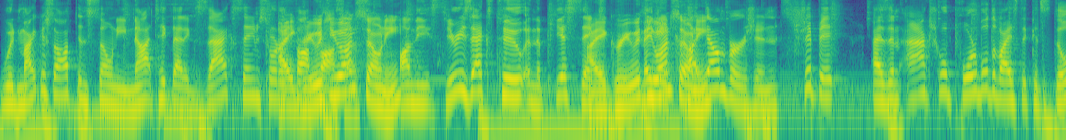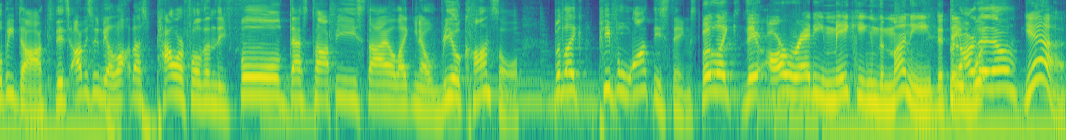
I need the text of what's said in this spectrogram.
would Microsoft and Sony not take that exact same sort of I thought agree with you on Sony. on the Series X2 and the PS6? I agree with make you a on Sony. Down version, ship it, as an actual portable device that could still be docked. It's obviously gonna be a lot less powerful than the full desktop-y style, like, you know, real console. But like people want these things. But like they're already making the money that But they are they, though? Yeah.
